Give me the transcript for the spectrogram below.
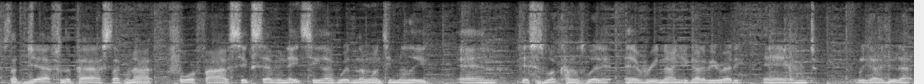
it's not the Jazz from the past. Like, we're not four, five, six, seven, eight seed. Like, we're the number one team in the league. And this is what comes with it. Every night, you got to be ready. And we got to do that.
